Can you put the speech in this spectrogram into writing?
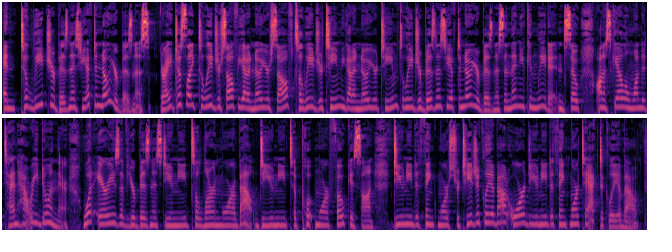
and to lead your business, you have to know your business, right? Just like to lead yourself, you got to know yourself. To lead your team, you got to know your team. To lead your business, you have to know your business and then you can lead it it. And so, on a scale of one to 10, how are you doing there? What areas of your business do you need to learn more about? Do you need to put more focus on? Do you need to think more strategically about, or do you need to think more tactically about?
